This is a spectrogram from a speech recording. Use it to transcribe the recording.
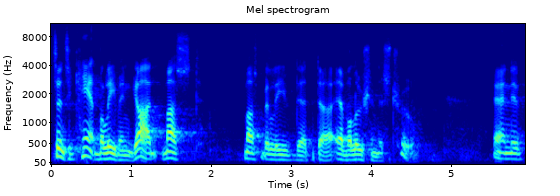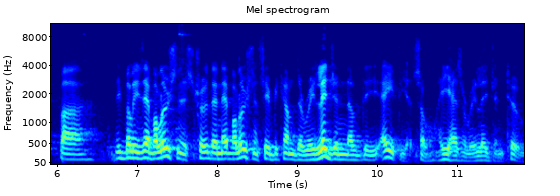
since he can't believe in God, must must believe that uh, evolution is true. And if uh, he believes evolution is true, then evolution see, becomes the religion of the atheist. So he has a religion too.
